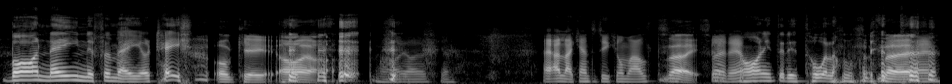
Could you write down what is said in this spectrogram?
Barn är inne för mig, okej? Okej, ja ja. Ja, ja, Rickard. Nej, alla kan inte tycka om allt. Nej, Så är det. Jag har inte det tålamodet. nej.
